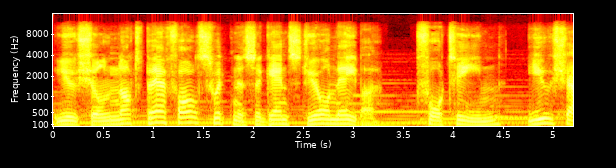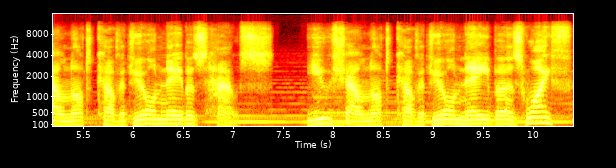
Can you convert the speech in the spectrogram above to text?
You shall not bear false witness against your neighbor. 14. You shall not covet your neighbor's house. You shall not covet your neighbor's wife,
